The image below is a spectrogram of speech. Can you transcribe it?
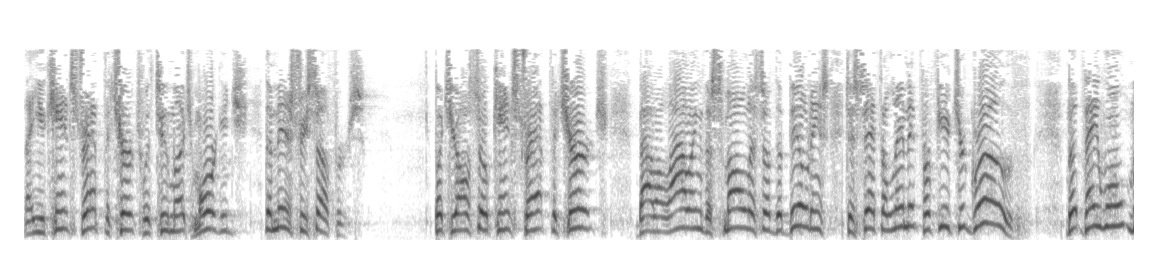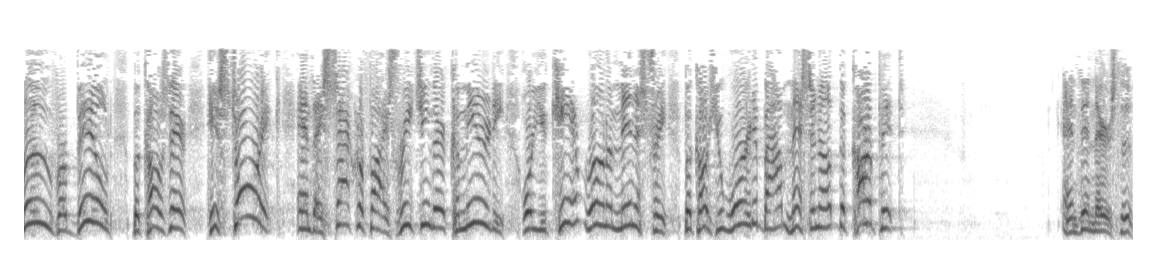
Now you can't strap the church with too much mortgage. The ministry suffers. But you also can't strap the church by allowing the smallest of the buildings to set the limit for future growth but they won't move or build because they're historic and they sacrifice reaching their community or you can't run a ministry because you're worried about messing up the carpet. And then there's the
